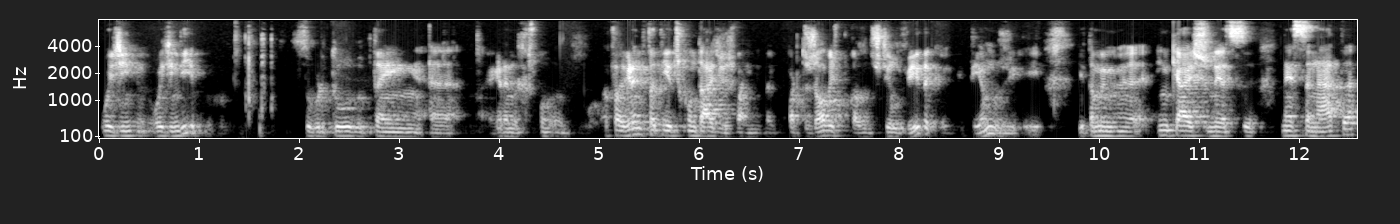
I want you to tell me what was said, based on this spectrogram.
hoje, hoje em dia, sobretudo, têm uh, a, grande a grande fatia dos contágios vem, vem por parte dos jovens por causa do estilo de vida que, que temos e, e, também me encaixo nesse, nessa nata,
